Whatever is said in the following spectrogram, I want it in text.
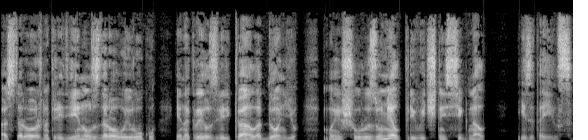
осторожно передвинул здоровую руку и накрыл зверька ладонью. Мышу разумел привычный сигнал и затаился.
